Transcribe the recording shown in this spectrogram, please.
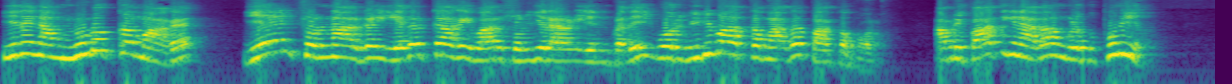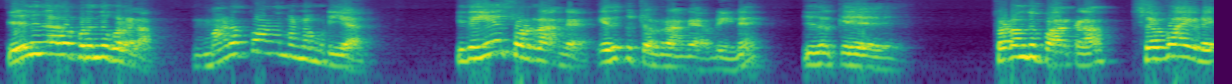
இதை நாம் நுணுக்கமாக ஏன் சொன்னார்கள்? எதற்காக இவ்வாறு சொல்கிறார்கள் என்பதை ஒரு விரிவாக்கமாக பார்க்க போறோம். அப்படி பார்த்தீங்கன்னா தான் உங்களுக்கு புரியும். எளிதாக புரிந்து கொள்ளலாம். மனப்பாடம் பண்ண முடியாது. இதை ஏன் சொல்றாங்க? எதுக்கு சொல்றாங்க அப்படின்னு இதற்கு தொடர்ந்து பார்க்கலாம். செவ்வாயுடைய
